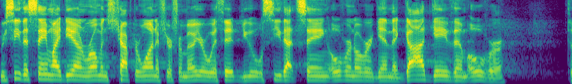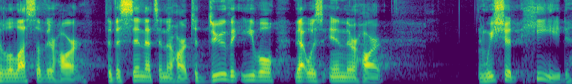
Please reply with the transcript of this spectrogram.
We see the same idea in Romans chapter 1. If you're familiar with it, you will see that saying over and over again that God gave them over to the lust of their heart, to the sin that's in their heart, to do the evil that was in their heart. And we should heed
